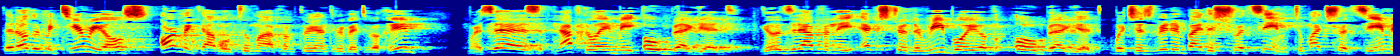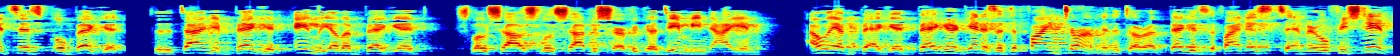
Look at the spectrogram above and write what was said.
that other materials are makabel tuma from 3 and 3 by Tevachim? Where it says, Nafkale mi o beged. Goes it out from the extra, the reboy of o beged, which is written by the Shvatzim. Too much Shvatzim, it says o beged. So the Tanya beged, ainly ala beged, shlosha, shlosha, b'shar begadim, minayin, I only have beged. Beged again is a defined term in the Torah. Beged is defined as tzemer ufishtim.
